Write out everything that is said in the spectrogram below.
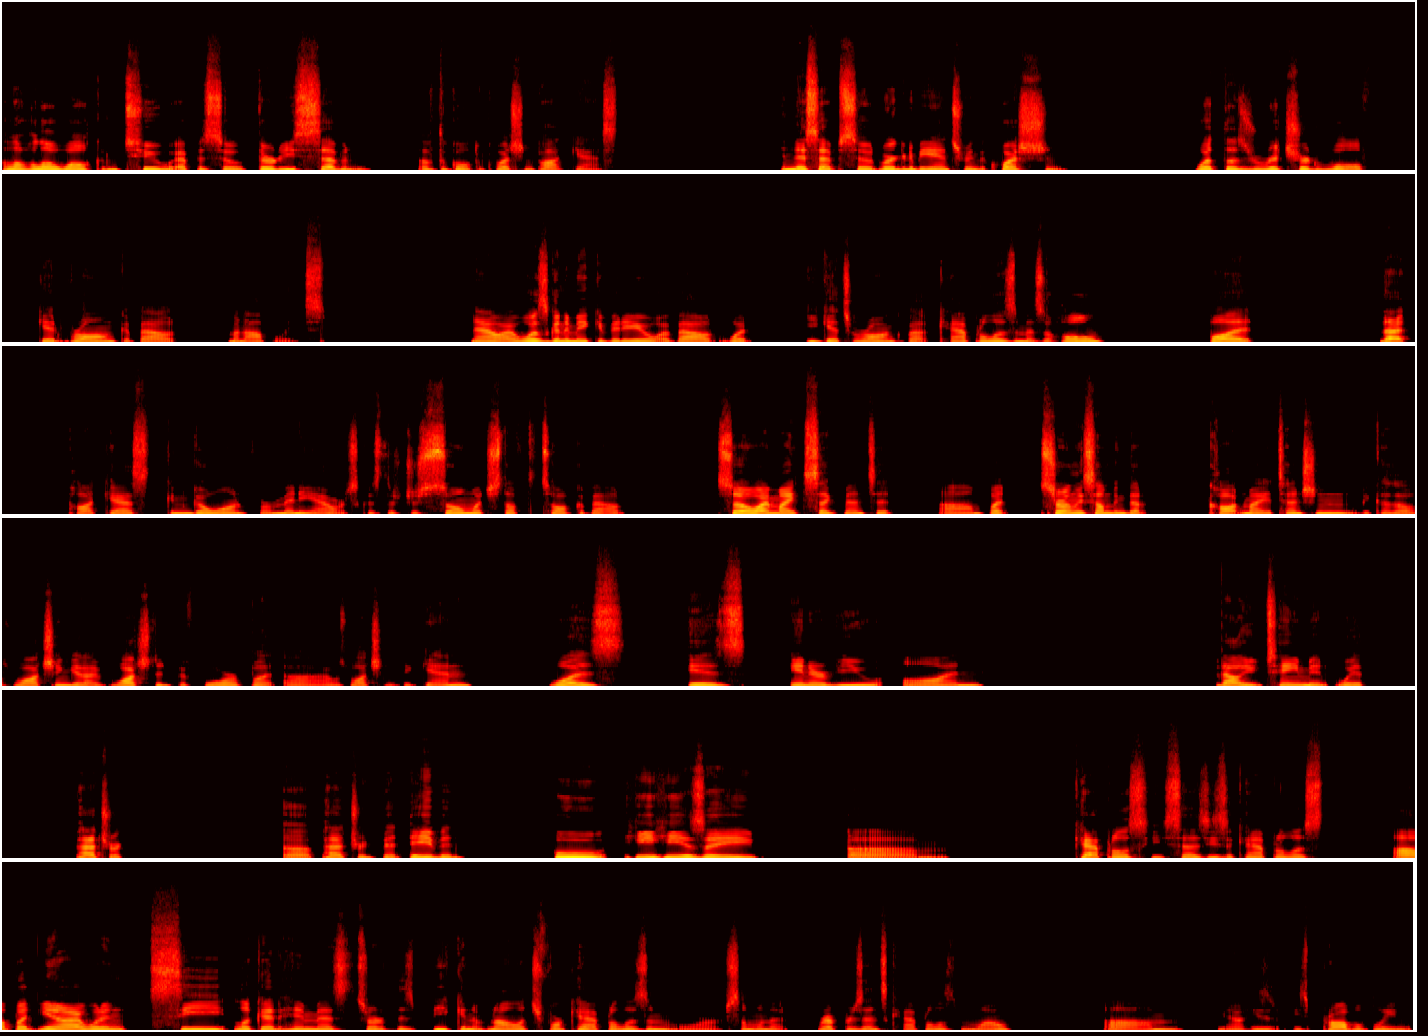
Hello, hello. Welcome to episode 37 of the Golden Question Podcast. In this episode, we're going to be answering the question What does Richard Wolff get wrong about monopolies? Now, I was going to make a video about what he gets wrong about capitalism as a whole, but that podcast can go on for many hours because there's just so much stuff to talk about. So I might segment it, um, but certainly something that caught my attention because I was watching it. I've watched it before, but uh, I was watching it again. Was his interview on Valuetainment with Patrick, uh, Patrick Bet David, who he he is a um capitalist. He says he's a capitalist. Uh, but you know, I wouldn't see look at him as sort of this beacon of knowledge for capitalism or someone that represents capitalism well. Um, you know, he's he's probably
